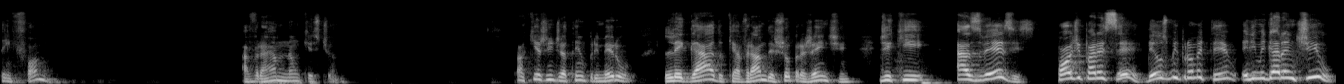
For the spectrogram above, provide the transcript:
tem fome? Abraão não questiona. Aqui a gente já tem o primeiro legado que Abraão deixou para gente, de que, às vezes, Pode parecer, Deus me prometeu, Ele me garantiu,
